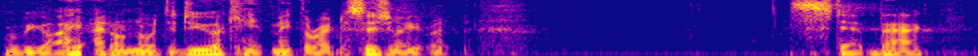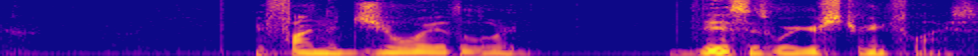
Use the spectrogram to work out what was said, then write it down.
where we go, I, I don't know what to do. I can't make the right decision. I, uh, step back and find the joy of the Lord. This is where your strength lies.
